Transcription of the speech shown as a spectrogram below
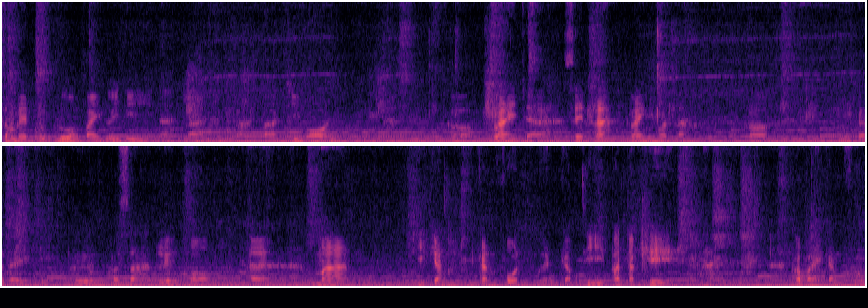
สำเร็จลุล่วงไปด้วยดีนะลานบุญบาทปาจีวร ก็ใกล้จะเสร็จละใกล้งวดละแล้วก็ตอนนี้ก็ได้มีเพิ่มประสานเรื่องของออม่านที่กันกันฝนเหมือนกับที่พัตตะเคนะอ่าผ้าใบกันฝน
